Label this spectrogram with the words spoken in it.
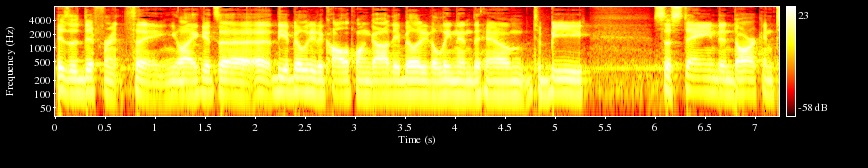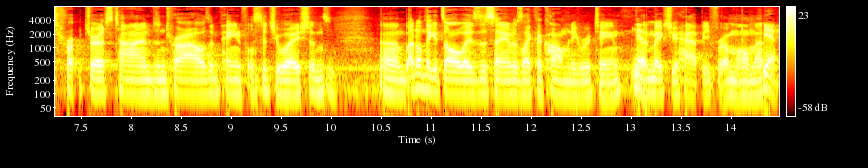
is a different thing. Like it's a, a the ability to call upon God, the ability to lean into Him, to be sustained in dark and treacherous times and trials and painful situations. Um, I don't think it's always the same as like a comedy routine that makes you happy for a moment. Yeah,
